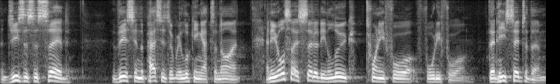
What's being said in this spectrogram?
And Jesus has said this in the passage that we're looking at tonight. And he also said it in Luke 24 44. Then he said to them,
